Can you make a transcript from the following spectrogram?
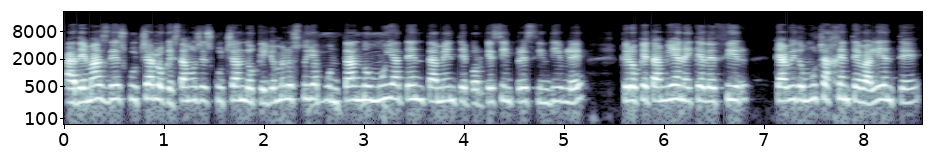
además de escuchar lo que estamos escuchando, que yo me lo estoy apuntando muy atentamente porque es imprescindible, creo que también hay que decir que ha habido mucha gente valiente,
